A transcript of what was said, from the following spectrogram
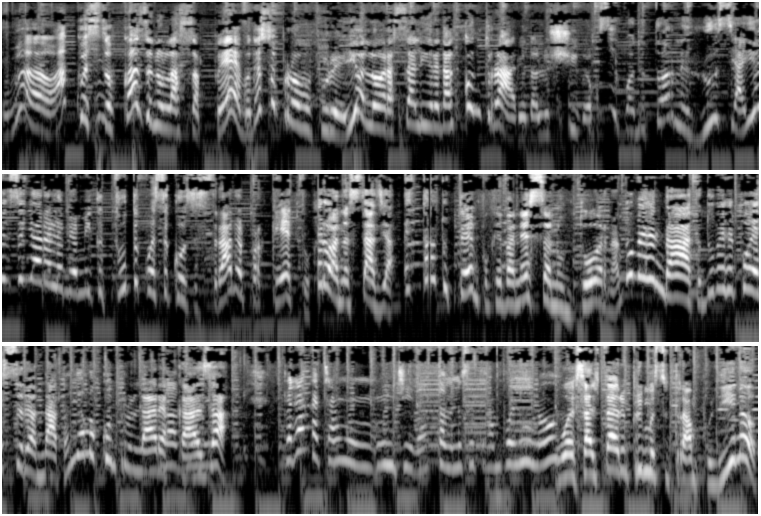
Wow, ah, questo cosa non la sapevo! Adesso provo pure io allora a salire dal contrario, dallo scivolo. Così quando torno in Russia io insegnerò alle mie amiche tutte queste cose strane al parchetto. Però Anastasia, è tanto tempo che Vanessa non torna. Dove è andata? Dove può essere andata? Andiamo a controllare a casa. Però facciamo un, un giretto almeno sul trampolino? Vuoi saltare prima sul trampolino?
